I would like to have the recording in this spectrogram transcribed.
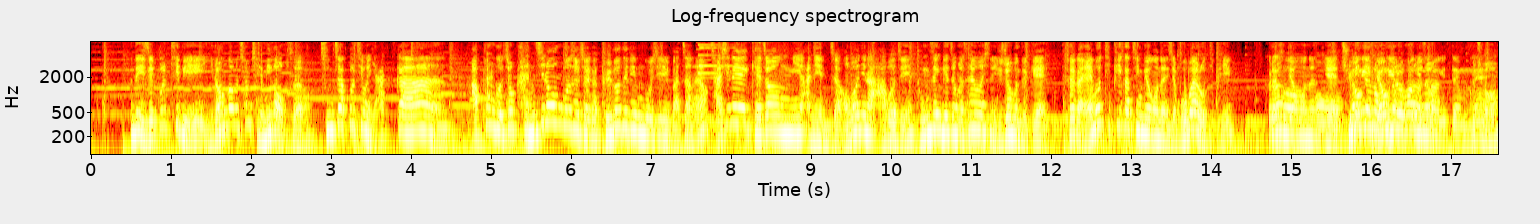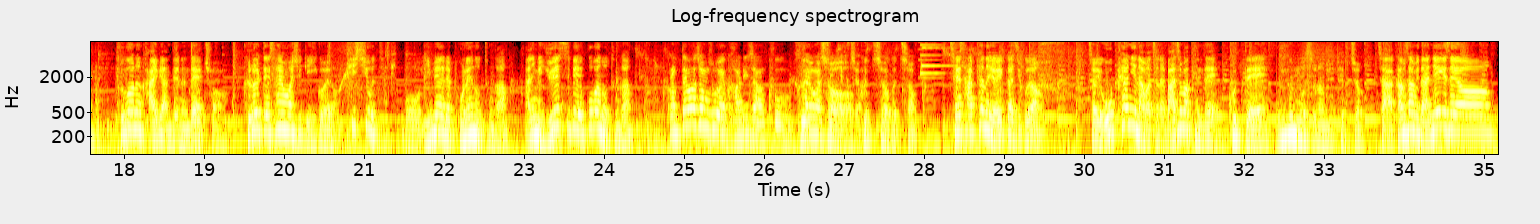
근데 이제 꿀팁이 이런 거면 참 재미가 없어요. 진짜 꿀팁은 약간 아픈 거 좀 간지러운 것을 저희가 긁어드리는 것이 맞잖아요. 자신의 계정이 아닌 이제 어머니나 아버지, 동생 계정을 사용하시는 유저분들께 저희가 MOTP 같은 경우는 이제 모바일 OTP 그런 경우는 어, 예 명의, 주민등록번호가 명의를 확인을 필요하죠. 하기 때문에 그렇죠. 그거는 가입이 안 되는데 그렇죠. 그럴 때 사용하실 게 이거예요. PC OTP. 뭐 이메일에 보내놓든가 아니면 USB에 꼽아놓든가. 그럼 때와 장소에 가리지 않고 사용할 수 있겠죠. 그쵸, 그쵸. 제 4편은 여기까지고요. 저희 5편이 남았잖아요. 마지막 편인데 그때 웃는 모습으로 한번 뵙죠. 자, 감사합니다. 안녕히 계세요.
